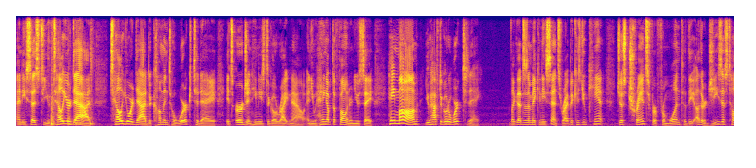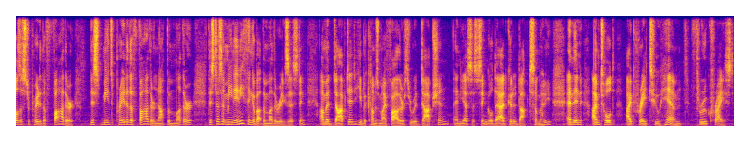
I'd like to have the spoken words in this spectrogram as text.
And he says to you tell your dad tell your dad to come into work today. It's urgent. He needs to go right now. And you hang up the phone and you say hey mom you have to go to work today Like that doesn't make any sense, right? Because you can't just transfer from one to the other. Jesus tells us to pray to the Father. This means pray to the Father, not the mother. This doesn't mean anything about the mother existing. I'm adopted. He becomes my father through adoption. And yes, a single dad could adopt somebody. And then I'm told I pray to him through Christ.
